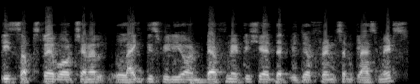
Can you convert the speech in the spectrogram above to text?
please subscribe our channel, like this video and definitely share that with your friends and classmates.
